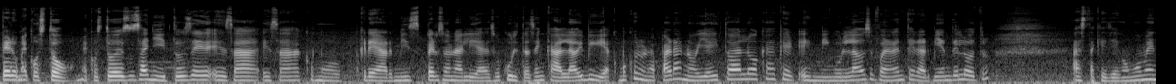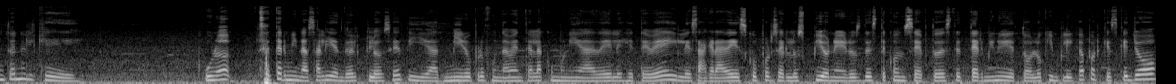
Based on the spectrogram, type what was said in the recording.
pero me costó, me costó esos añitos esa, esa como crear mis personalidades ocultas en cada lado y vivía como con una paranoia y toda loca que en ningún lado se fueran a enterar bien del otro, hasta que llega un momento en el que uno se termina saliendo del closet y admiro profundamente a la comunidad de LGTB y les agradezco por ser los pioneros de este concepto, de este término y de todo lo que implica, porque es que yo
